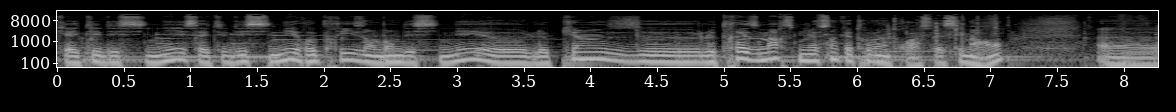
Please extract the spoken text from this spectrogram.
Qui a été dessiné, ça a été dessiné, reprise en bande dessinée le 15, le 13 mars 1983. C'est assez marrant. Euh,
